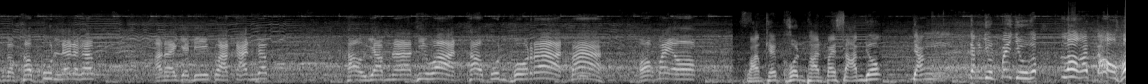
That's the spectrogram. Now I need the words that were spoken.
ำกับข้าวปุ้นแล้วนะครับ อะไรจะดีกว่ากันครับข้าวยำนาทิวาสข้าวปุ้นโคราชมาออกไม่ออก ความเข้มข้นผ่านไป 3 ยก ยังยังหยุดไม่อยู่ครับลอกกันต่อโอ้โห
